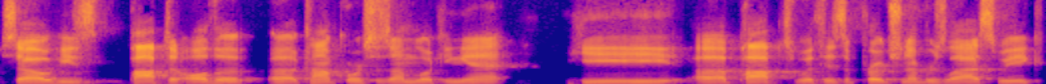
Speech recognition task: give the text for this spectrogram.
So he's popped at all the uh, comp courses I'm looking at. He uh, popped with his approach numbers last week.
